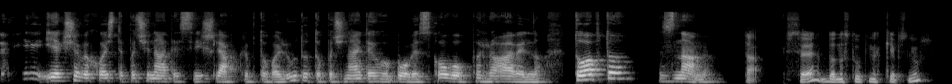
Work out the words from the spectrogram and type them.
довірі, і якщо ви хочете починати свій шлях в криптовалюту, то починайте його обов'язково правильно. Тобто з нами. Все, до наступних Кепс Ньюс.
